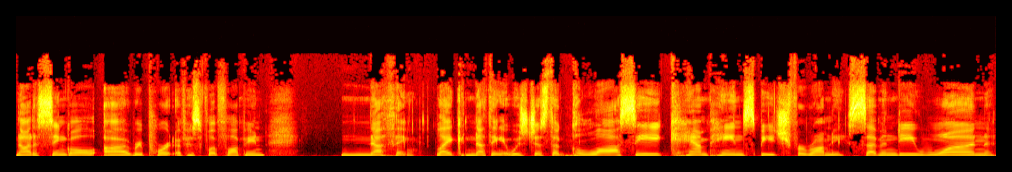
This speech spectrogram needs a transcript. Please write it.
not a single uh, report of his flip flopping. Nothing, like nothing. It was just a glossy campaign speech for Romney. 71.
